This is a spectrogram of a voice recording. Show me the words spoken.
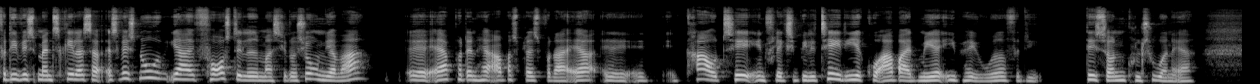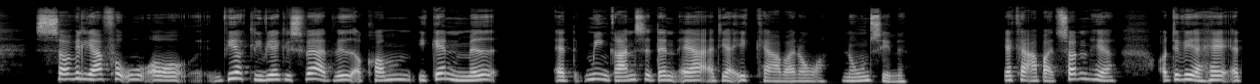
Fordi hvis man skiller sig, altså hvis nu jeg forestillede mig situationen, jeg var, øh, er på den her arbejdsplads, hvor der er øh, et, et krav til en fleksibilitet i at kunne arbejde mere i perioder, fordi det er sådan kulturen er så vil jeg få over virkelig, virkelig svært ved at komme igen med, at min grænse, den er, at jeg ikke kan arbejde over nogensinde. Jeg kan arbejde sådan her, og det vil jeg have, at,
